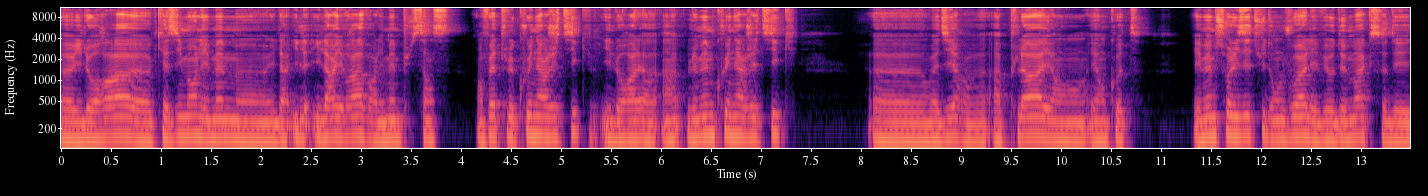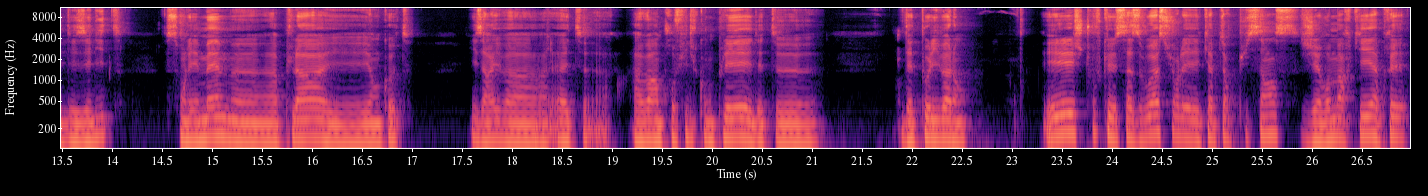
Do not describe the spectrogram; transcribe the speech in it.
il aura quasiment les mêmes, il, il, arrivera à avoir les mêmes puissances. En fait, le coût énergétique, il aura le même coût énergétique, on va dire, à plat et en, et en côte. Et même sur les études, on le voit, les VO2 max des, des élites sont les mêmes euh, à plat et, en côte. Ils arrivent à, être, à avoir un profil complet et d'être euh, d'être polyvalent. Et je trouve que ça se voit sur les capteurs de puissance. J'ai remarqué, après,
